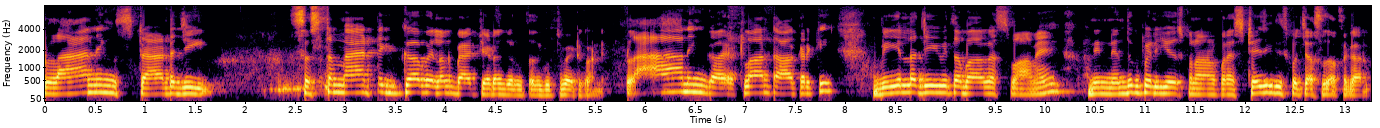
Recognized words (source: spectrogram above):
ప్లానింగ్ స్ట్రాటజీ సిస్టమేటిక్గా వీళ్ళని బ్యాట్ చేయడం జరుగుతుంది గుర్తుపెట్టుకోండి. ప్లానింగ్గా ఎట్లా అంటే ఆఖరికి వీళ్ళ జీవిత భాగస్వామే నిన్నెందుకు పెళ్ళి చేసుకున్నాను అనుకునే స్టేజ్కి తీసుకొచ్చేస్తుంది అత్తగారు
